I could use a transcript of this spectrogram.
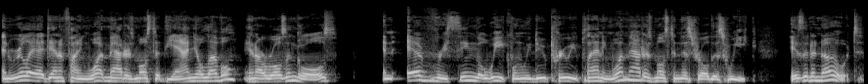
and really identifying what matters most at the annual level in our roles and goals. And every single week when we do pre week planning, what matters most in this role this week? Is it a note?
